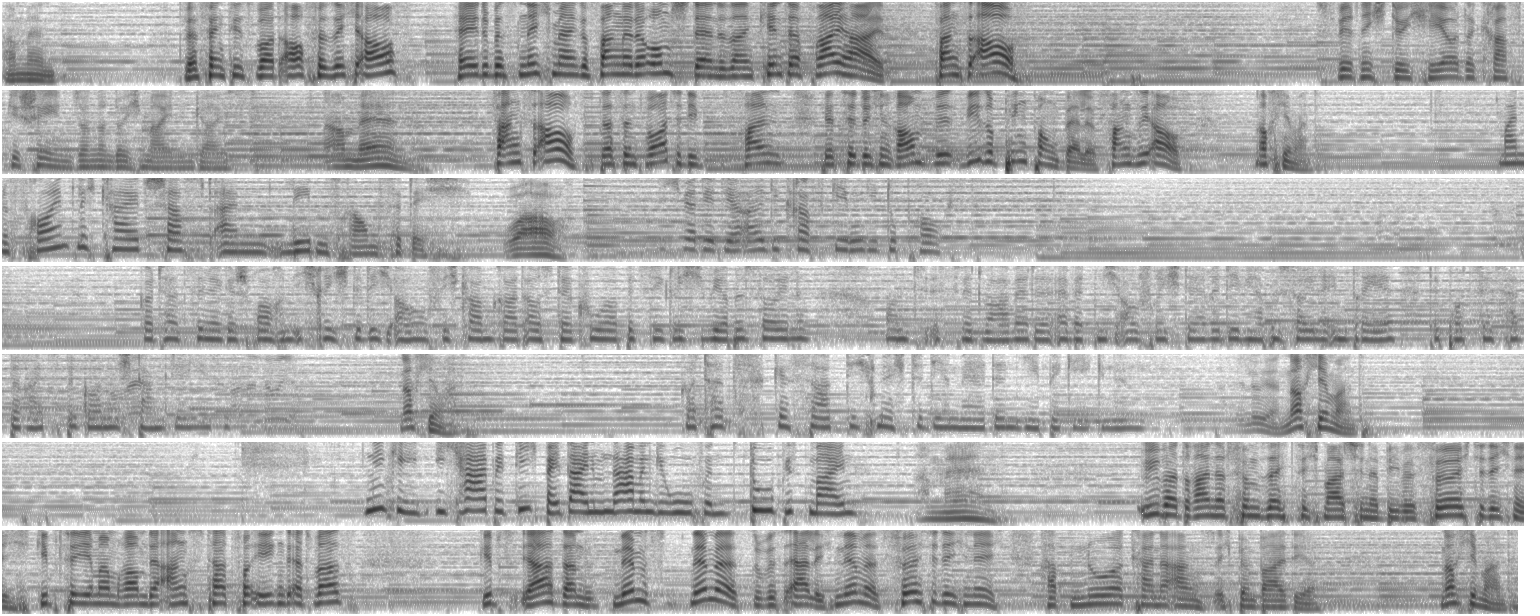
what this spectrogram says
Amen. Wer fängt dieses Wort auch für sich auf? Hey, du bist nicht mehr ein Gefangener der Umstände, sondern ein Kind der Freiheit. Fang's auf. Es wird nicht durch Heer oder Kraft geschehen, sondern durch meinen Geist. Amen. Fang's auf. Das sind Worte, die fallen jetzt hier durch den Raum wie, wie so Ping-Pong-Bälle. Fang sie auf. Noch jemand? Meine Freundlichkeit schafft einen Lebensraum für dich. Wow. Ich werde dir all die Kraft geben, die du brauchst. Gott hat zu mir gesprochen, ich richte dich auf. Ich kam gerade aus der Kur bezüglich Wirbelsäule und es wird wahr werden. Er wird mich aufrichten, er wird die Wirbelsäule entdrehen. Der Prozess hat bereits begonnen. Ich danke dir, Jesus. Noch jemand? Gott hat gesagt, ich möchte dir mehr denn je begegnen. Halleluja. Noch jemand? Niki, ich habe dich bei deinem Namen gerufen. Du bist mein. Amen. Über 365 Mal steht in der Bibel, fürchte dich nicht. Gibt es hier jemanden im Raum, der Angst hat vor irgendetwas? Gibt's, ja, dann nimm's, nimm es, du bist ehrlich, nimm es, fürchte dich nicht. Hab nur keine Angst, ich bin bei dir. Noch jemand?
